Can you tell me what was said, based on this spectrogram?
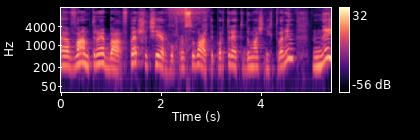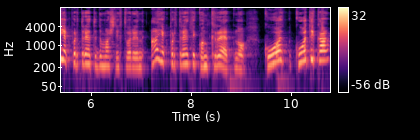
е, вам треба в першу чергу просувати портрети домашніх тварин не як портрети домашніх тварин, а як портрети конкретно ко- котика,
